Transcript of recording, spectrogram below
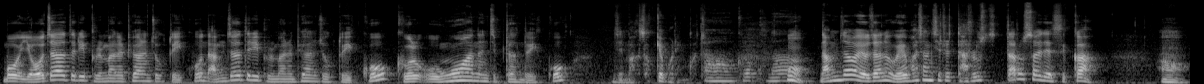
뭐 여자들이 불만을 표하는 쪽도 있고 남자들이 불만을 표하는 쪽도 있고 그걸 옹호하는 집단도 있고 이제 막 섞여 버린 거죠. 아, 그렇구나. 어, 남자와 여자는 왜 화장실을 따로 따로 써야 됐을까? 어,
